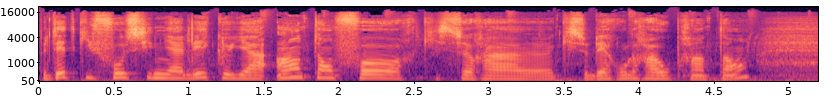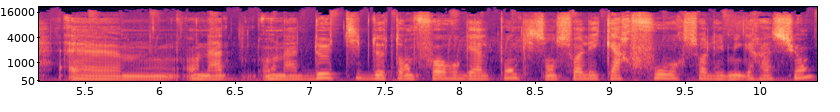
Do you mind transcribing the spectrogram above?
Peut-être qu'il faut signaler qu'il y a un temps fort qui, sera, euh, qui se déroulera au printemps. On, a, on a deux types de temps forts au Galpon qui sont soit les carrefours, soit les migrations.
